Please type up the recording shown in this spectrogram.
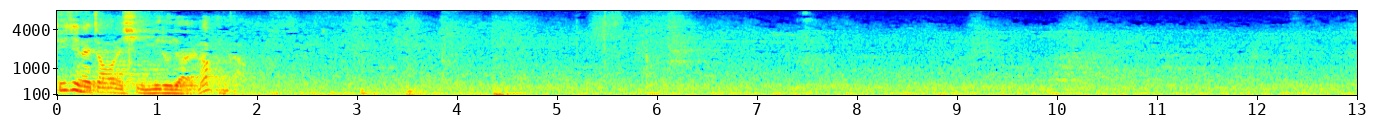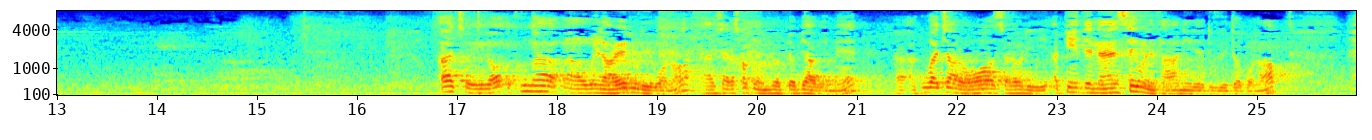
ဟိုတည်ကျင်တဲ့အကြောင်းလည်းရှိမိလို့ရတယ်နော်ခင်ဗျာအဲ့ဆိုရင်တော့အခုမှအာဝင်လာတဲ့လူတွေပေါ့နော်အဲဆရာတစ်ခေါက်ပြန်ပြီးတော့ပြောပြပေးမယ်အဲအခုကကြတော့ဆရာတို့ဒီအပြင်တင်တန်းစိတ်ဝင်စားနေတဲ့လူတွေတော့ပေါ့နော်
